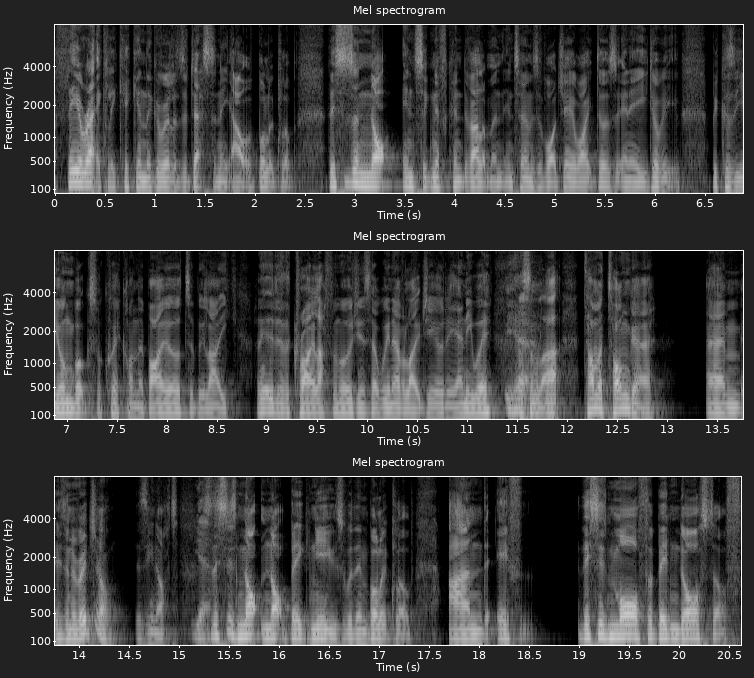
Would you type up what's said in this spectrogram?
theoretically kicking the Guerrillas of Destiny out of Bullet Club. This is a not insignificant development in terms of what Jay White does in AEW because the Young Bucks were quick on their bio to be like, I think they did the cry laugh emoji and said, We never liked GOD anyway, Yeah. or something like that. Tama Tonga um, is an original, is he not? Yeah. So this is not not big news within Bullet Club. And if this is more Forbidden Door stuff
